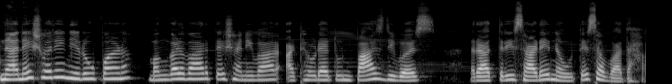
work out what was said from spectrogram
ज्ञानेश्वरी निरूपण मंगळवार ते शनिवार आठवड्यातून पाच दिवस रात्री साडेनऊ ते सव्वा दहा.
